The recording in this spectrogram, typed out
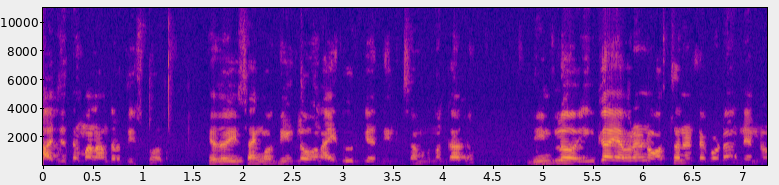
బాధ్యతను మన అందరూ తీసుకోవాలి. ఏదో ఈ సంఘం దీంట్లో ఉన్న ఐదుగురికే దీనికి సంబంధం కాదు. దీంట్లో ఇంకా ఎవరైనా వస్తానంటే కూడా నేను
